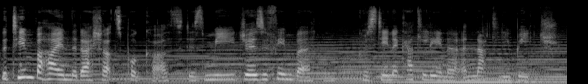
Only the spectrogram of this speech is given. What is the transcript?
The team behind the Dash Arts podcast is me, Josephine Burton, Christina Catalina, and Natalie Beach.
